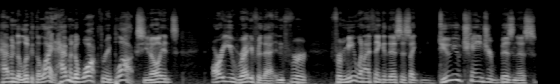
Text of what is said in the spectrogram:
having to look at the light, having to walk three blocks. You know, it's are you ready for that? And for for me, when I think of this, is like, do you change your business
